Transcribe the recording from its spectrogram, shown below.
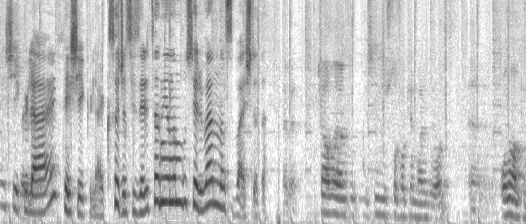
Teşekkürler. Teşekkürler. Kısaca sizleri tanıyalım. Bu serüven nasıl başladı? Evet. Çağlayan, ismim Mustafa Kemal Duran. Ee, 16.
